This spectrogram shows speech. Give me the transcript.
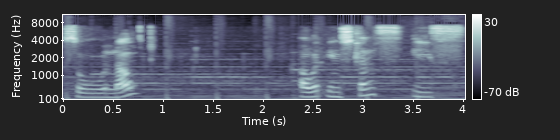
So now our instance is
